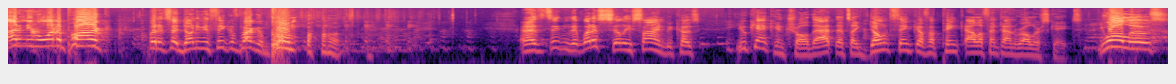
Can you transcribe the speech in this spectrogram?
I didn't even want to park. But it said, don't even think of parking. Boom. and I was thinking that what a silly sign because you can't control that. That's like, don't think of a pink elephant on roller skates. You all lose.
